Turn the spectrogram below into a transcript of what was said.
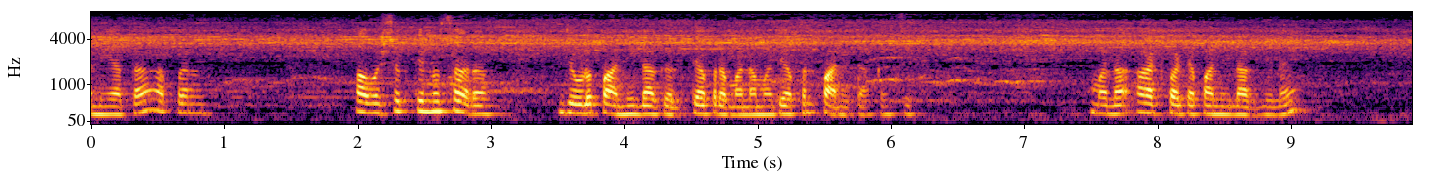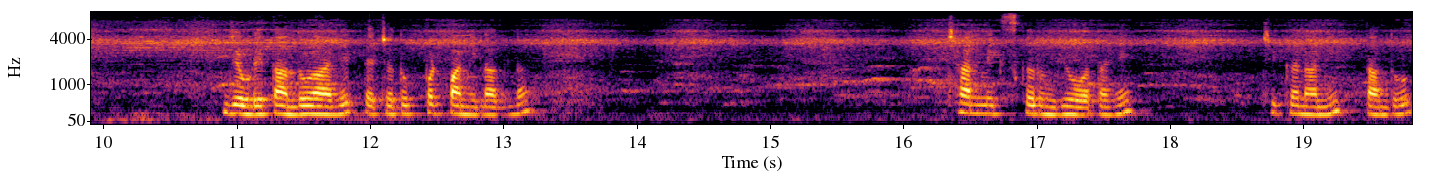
आणि आता आपण आवश्यकतेनुसार जेवढं पाणी लागेल त्या प्रमाणामध्ये आपण पाणी टाकायचं. मला आठ वाट्या पाणी लागलेलं आहे. जेवढे तांदूळ आहेत त्याच्या दुप्पट पाणी लागलं. छान मिक्स करून घेऊ आता हे. चिकन आणि तांदूळ.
